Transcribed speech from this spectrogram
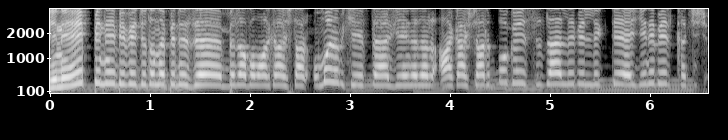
Yine yepyeni bir videodan hepinize merhaba arkadaşlar. Umarım keyifler yayınlanır. Arkadaşlar bugün sizlerle birlikte yeni bir kaçış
